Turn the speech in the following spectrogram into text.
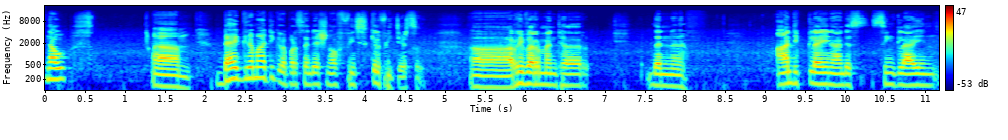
Now um, diagrammatic representation of physical features uh, river meander then uh, anticline and syncline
